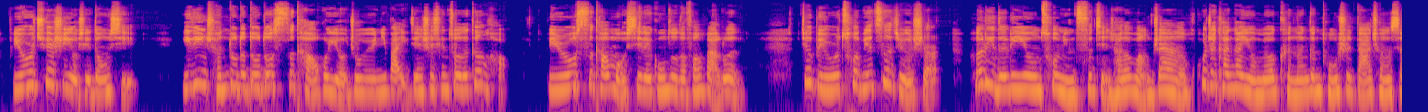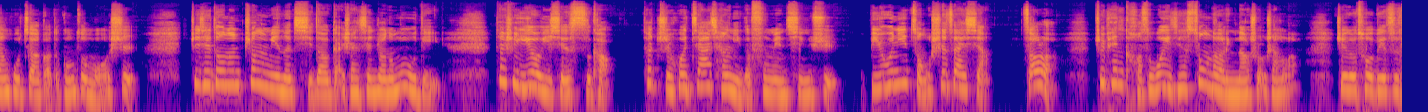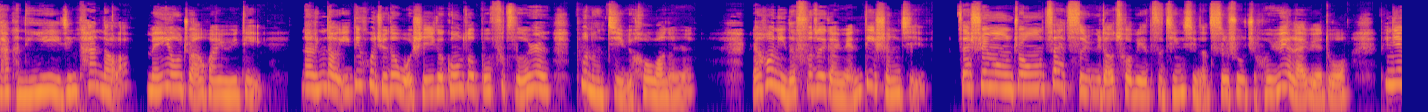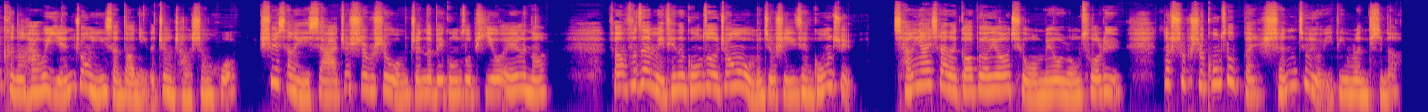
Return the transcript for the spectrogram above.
比如，确实有些东西，一定程度的多多思考会有助于你把一件事情做得更好。比如，思考某系列工作的方法论。就比如错别字这个事儿，合理的利用错敏词检查的网站，或者看看有没有可能跟同事达成相互校稿的工作模式，这些都能正面的起到改善现状的目的。但是也有一些思考，它只会加强你的负面情绪。比如你总是在想，糟了，这篇稿子我已经送到领导手上了，这个错别字他肯定也已经看到了，没有转圜余地，那领导一定会觉得我是一个工作不负责任、不能寄予厚望的人，然后你的负罪感原地升级。在睡梦中再次遇到错别字，惊醒的次数只会越来越多，并且可能还会严重影响到你的正常生活。试想一下，这是不是我们真的被工作 PUA 了呢？仿佛在每天的工作中，我们就是一件工具，强压下的高标要求没有容错率，那是不是工作本身就有一定问题呢？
